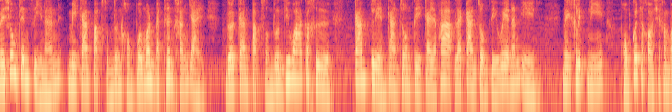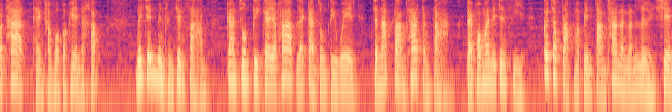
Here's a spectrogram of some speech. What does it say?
ในช่วง Gen 4 นั้น มีการปรับสมดุลของโปเกมอนแบทเทิลครั้งใหญ่ โดยการปรับสมดุลที่ว่าก็คือ การเปลี่ยนการโจมตีกายภาพและการโจมตีเวทนั่นเอง ในคลิปนี้ผมก็จะขอใช้คำว่าธาตุแทนคำว่าประเภทนะครับ ใน Gen 1ถึง Gen 3การโจมตีกายภาพและการโจมตีเวทจะนับตามธาตุต่างๆ แต่พอมาใน Gen 4ก็จะปรับมาเป็นตามธาตุนั้นๆเลย เช่น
